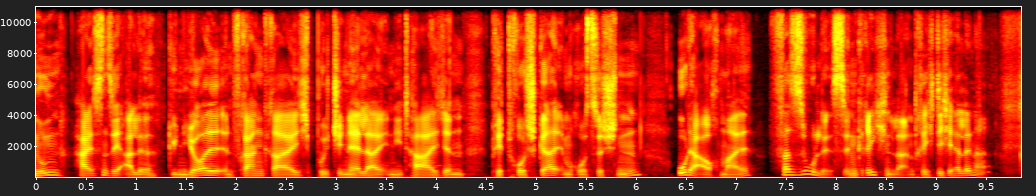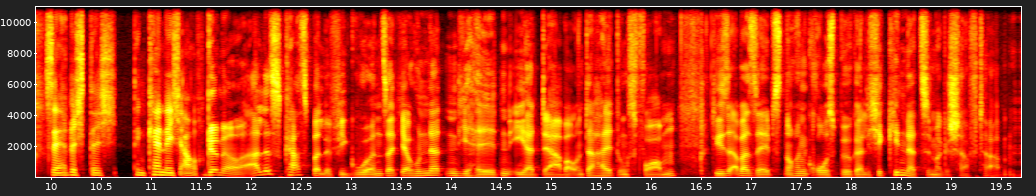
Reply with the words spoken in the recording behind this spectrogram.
Nun heißen sie alle Guignol in Frankreich, Pulcinella in Italien, Petruschka im Russischen oder auch mal Fasoulis in Griechenland, richtig, Elena? Sehr richtig. Den kenne ich auch. Genau, alles Kasperle-Figuren seit Jahrhunderten die Helden eher derber Unterhaltungsformen, die sie aber selbst noch in großbürgerliche Kinderzimmer geschafft haben.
